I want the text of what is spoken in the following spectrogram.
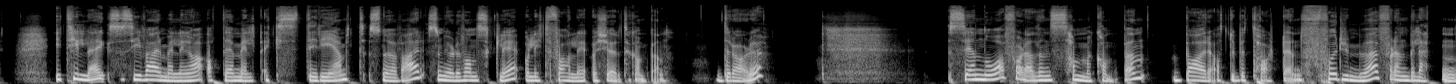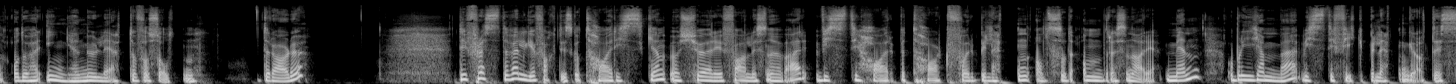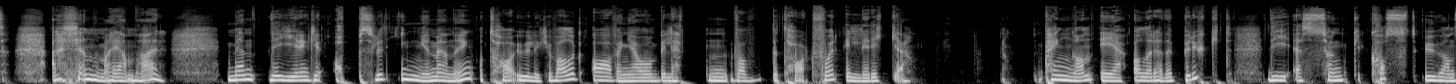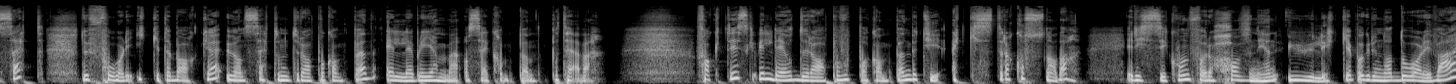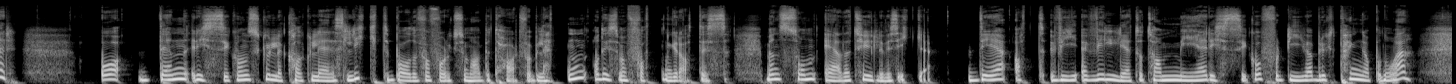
I tillegg så sier værmeldinga at det er meldt ekstremt snøvær, som gjør det vanskelig og litt farlig å kjøre til kampen. Drar du? Se nå for deg den samme kampen, bare at du betalte en formue for den billetten, og du har ingen mulighet til å få solgt den. Drar du? De fleste velger faktisk å ta risken med å kjøre i farlig snøvær hvis de har betalt for billetten, altså det andre scenarioet, men å bli hjemme hvis de fikk billetten gratis. Jeg kjenner meg igjen her, men det gir egentlig absolutt ingen mening å ta ulike valg avhengig av om billetten var betalt for eller ikke. Pengene er allerede brukt, de er sunk kost uansett. Du får de ikke tilbake uansett om du drar på kampen eller blir hjemme og ser kampen på TV. Faktisk vil det å dra på fotballkampen bety ekstra kostnader. Risikoen for å havne i en ulykke pga. dårlig vær. Og den risikoen skulle kalkuleres likt, både for folk som har betalt for billetten, og de som har fått den gratis. Men sånn er det tydeligvis ikke det at vi er villige til å ta mer risiko fordi vi har brukt penger på noe,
